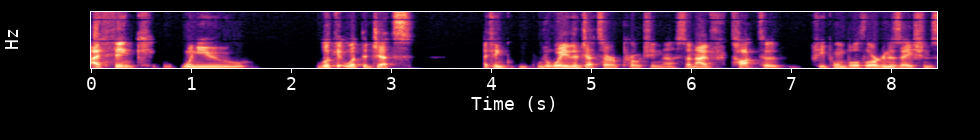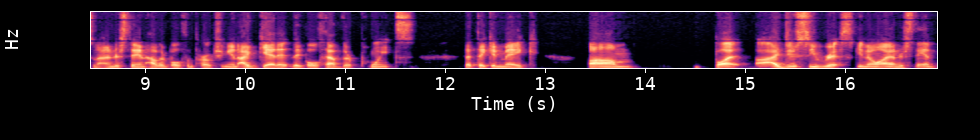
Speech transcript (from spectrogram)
I think when you look at what the Jets, I think the way the Jets are approaching this, and I've talked to people in both organizations, and I understand how they're both approaching it. I get it; they both have their points that they can make, um, but I do see risk. You know, I understand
